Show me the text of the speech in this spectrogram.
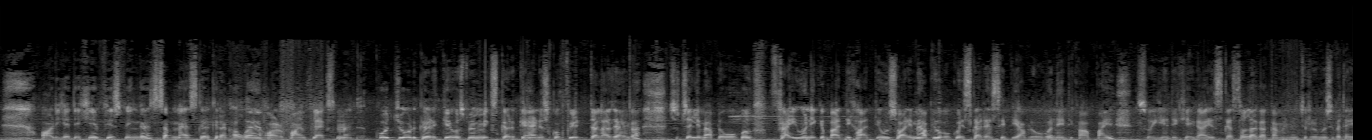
और ये देखिए फ़िश फिंगर सब मैश करके रखा हुआ है और कॉर्नफ्लैक्स में को चूड़ करके उसमें मिक्स करके एंड इसको फिर तला जाएगा। सो चलिए मैं आप लोगों को फ्राई होने के बाद दिखाती हूँ। सॉरी मैं आप लोगों को इसका रेसिपी आप लोगों को नहीं दिखा पाई। सो ये देखिए इस कैसा लगा? कमेंट में ज़रूर मुझे बताइए।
